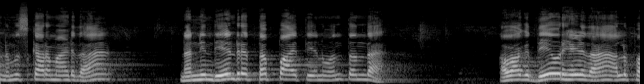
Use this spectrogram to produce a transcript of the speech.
ನಮಸ್ಕಾರ ಮಾಡಿದ. ನನ್ನಿಂದ ಏನರೇ ತಪ್ಪಾಯ್ತೇನು ಅಂತಂದ. ಅವಾಗ ದೇವ್ರು ಹೇಳಿದ, ಅಲ್ಪ,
